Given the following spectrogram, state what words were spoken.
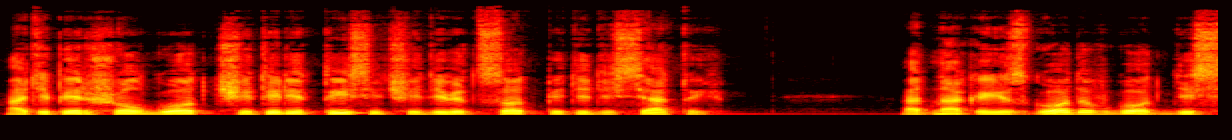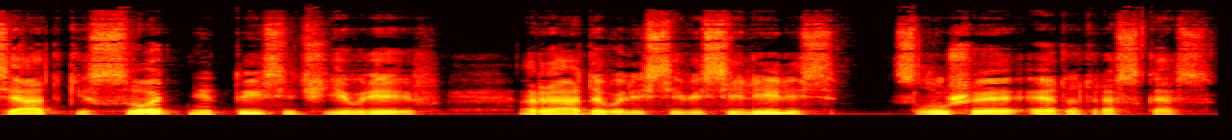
а теперь шел год 4950 Однако из года в год десятки, сотни тысяч евреев радовались и веселились, слушая этот рассказ.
